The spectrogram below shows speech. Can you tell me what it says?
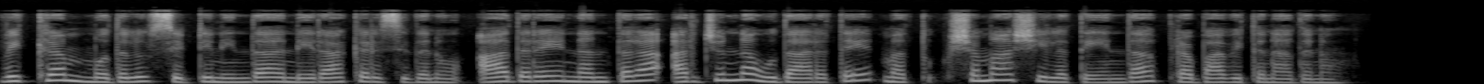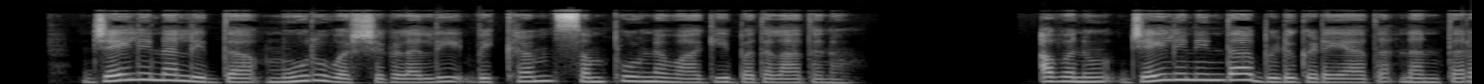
ವಿಕ್ರಮ್ ಮೊದಲು ಸಿಟ್ಟಿನಿಂದ ನಿರಾಕರಿಸಿದನು, ಆದರೆ ನಂತರ ಅರ್ಜುನ್ನ ಉದಾರತೆ ಮತ್ತು ಕ್ಷಮಾಶೀಲತೆಯಿಂದ ಪ್ರಭಾವಿತನಾದನು. ಜೈಲಿನಲ್ಲಿದ್ದ ಮೂರು ವರ್ಷಗಳಲ್ಲಿ ವಿಕ್ರಮ್ ಸಂಪೂರ್ಣವಾಗಿ ಬದಲಾದನು. ಅವನು ಜೈಲಿನಿಂದ ಬಿಡುಗಡೆಯಾದ ನಂತರ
